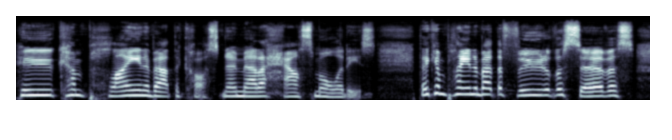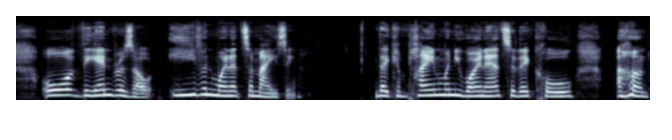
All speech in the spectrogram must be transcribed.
who complain about the cost no matter how small it is. They complain about the food or the service or the end result, even when it's amazing. They complain when you won't answer their call on,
